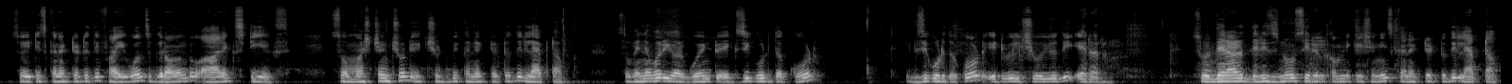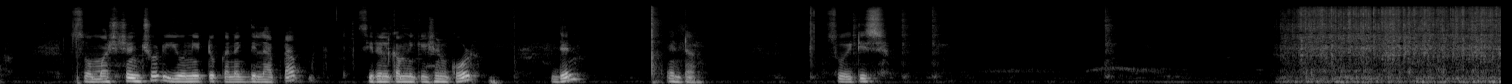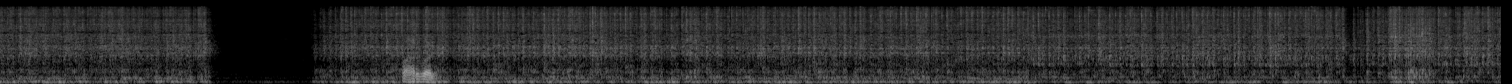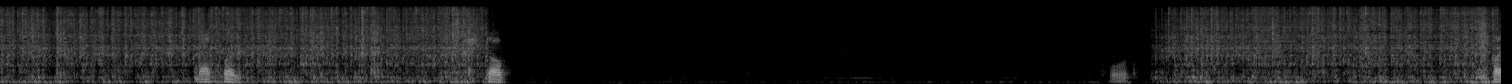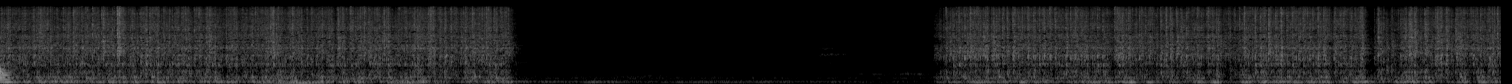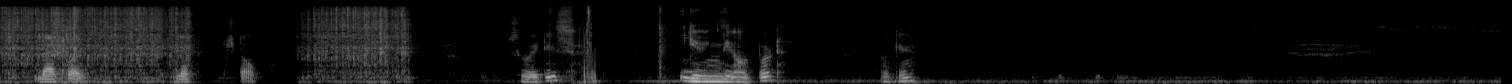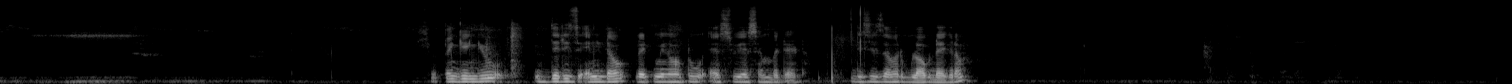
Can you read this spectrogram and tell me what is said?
so it is connected to the 5 volts ground rx tx so must and should it should be connected to the laptop. So whenever you are going to execute the code execute the code it will show you the error. So there are there is no serial communication is connected to the laptop. So must and should you need to connect the laptop serial communication code then enter so it is forward backward four five backward left stop. So it is giving the output. Okay so thanking you if there is any doubt let me know to svs embedded. This is our block diagram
